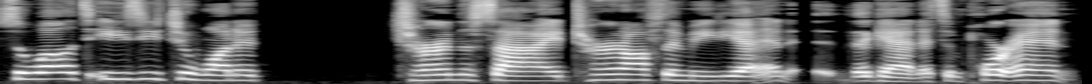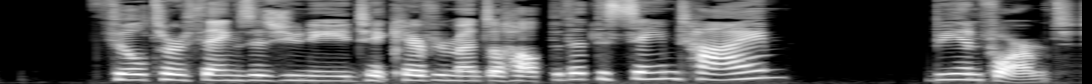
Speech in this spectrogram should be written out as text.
So while it's easy to want to turn the side, turn off the media, and again, it's important, filter things as you need, take care of your mental health, but at the same time, be informed.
